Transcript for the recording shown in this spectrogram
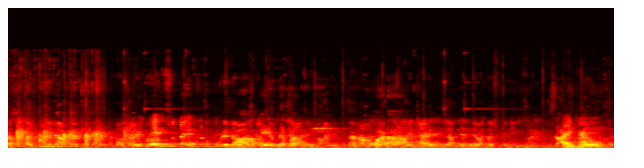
अश्विनीने आपल्या सगळ्यांना खूप पुढे जाऊन धन्यवाद अश्विनी. थँक्यू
